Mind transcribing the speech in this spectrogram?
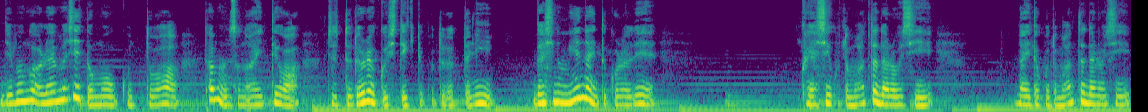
自分が羨ましいと思うことは多分その相手はずっと努力してきたことだったり私の見えないところで悔しいこともあっただろうし泣いたこともあっただろうし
